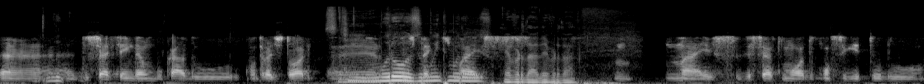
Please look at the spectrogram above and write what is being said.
ah, do CEF ainda é um bocado contraditório. Sim, moroso, muito moroso. mais- É verdade, é verdade. Mas de certo modo consegui tudo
